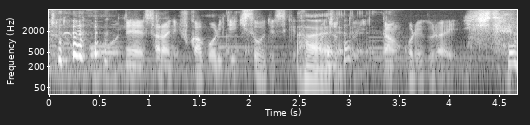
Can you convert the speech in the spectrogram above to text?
ちょっとこうね、さらに深掘りできそうですけど、はい。ちょっと一旦これぐらいにして。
